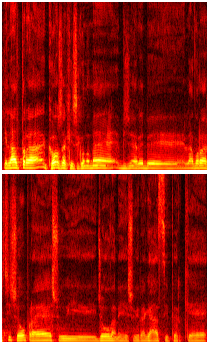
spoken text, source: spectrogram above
E l'altra cosa che secondo me bisognerebbe lavorarci sopra è sui giovani e sui ragazzi perché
